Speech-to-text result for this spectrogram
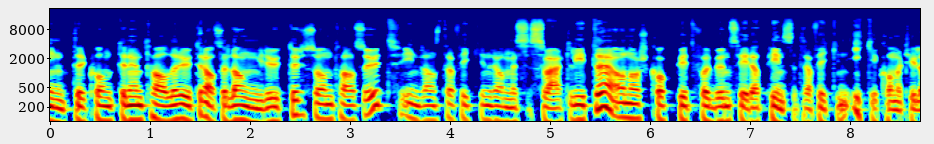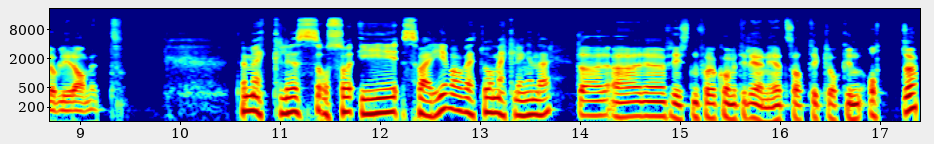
interkontinentale ruter, altså langruter, som tas ut. Innenlandstrafikken rammes svært lite, og Norsk Cockpitforbund sier at pinsetrafikken ikke kommer til å bli rammet. Det mekles også i Sverige. Hva vet du om meklingen der? Der er eh, fristen for å komme til enighet satt til klokken åtte.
